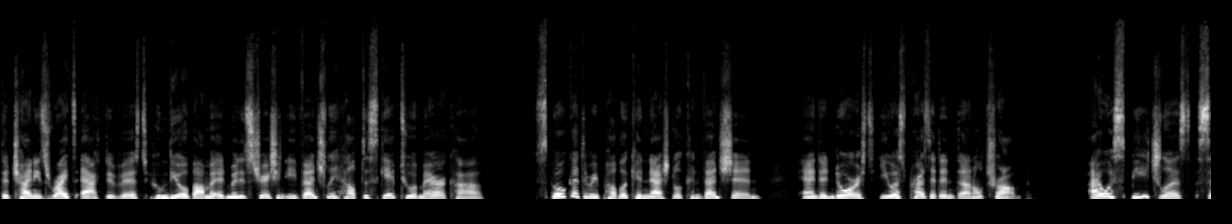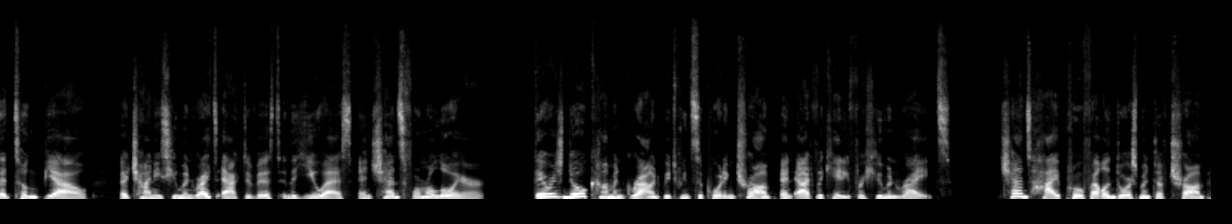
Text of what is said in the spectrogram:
the Chinese rights activist whom the Obama administration eventually helped escape to America, spoke at the Republican National Convention and endorsed U.S. President Donald Trump. I was speechless, said Teng Biao, a Chinese human rights activist in the U.S. and Chen's former lawyer. There is no common ground between supporting Trump and advocating for human rights. Chen's high profile endorsement of Trump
